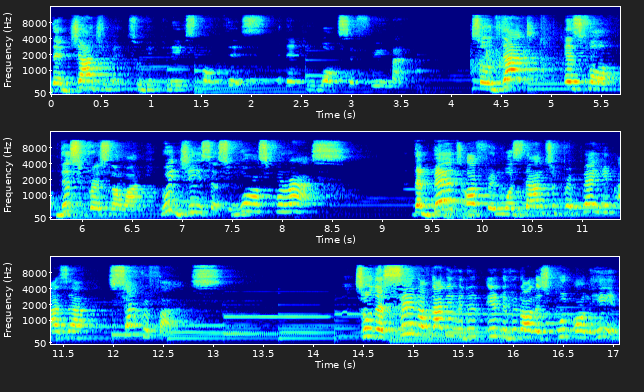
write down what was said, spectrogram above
the judgment will be placed on this. And then he walks a free man. So that is for this personal one, which Jesus was for us. The burnt offering was done to prepare him as a sacrifice. So the sin of that individual is put on him,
